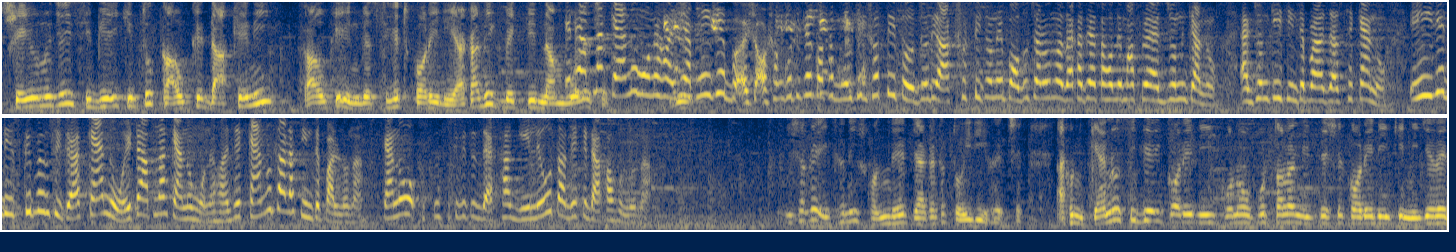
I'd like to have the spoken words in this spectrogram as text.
সেই অনুযায়ী সিবিআই কিন্তু কাউকে ডাকেনি কাউকে ইনভেস্টিগেট করেনি। একাধিক ব্যক্তির নাম বলেছে। কেন মনে হয় যে আপনি যে অসংগতিটার কথা বলছেন সত্যি তো যদি আটষট্টি জনের পদচারণা দেখা যায় তাহলে মাত্র একজন কেন? একজনকেই চিনতে পারা যাচ্ছে কেন? এই যে ডিসক্রিপেন্সিটা কেন? এটা আপনার কেন মনে হয়? যে কেন তারা চিনতে পারল না? কেন সিসিটিভিতে দেখা গেলেও তাদেরকে ডাকা হলো না? বিষয়টা এখানেই সন্দেহের জায়গাটা তৈরি হয়েছে। এখন কেন সিবিআই করেনি? কোনো উপরতলার নির্দেশে করেনি কি নিজেদের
